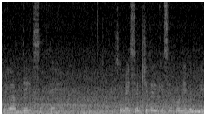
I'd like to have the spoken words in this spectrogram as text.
सो आप देख सकते हैं। सो मैं इसे अच्छी तरीके से होने दूँगी।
